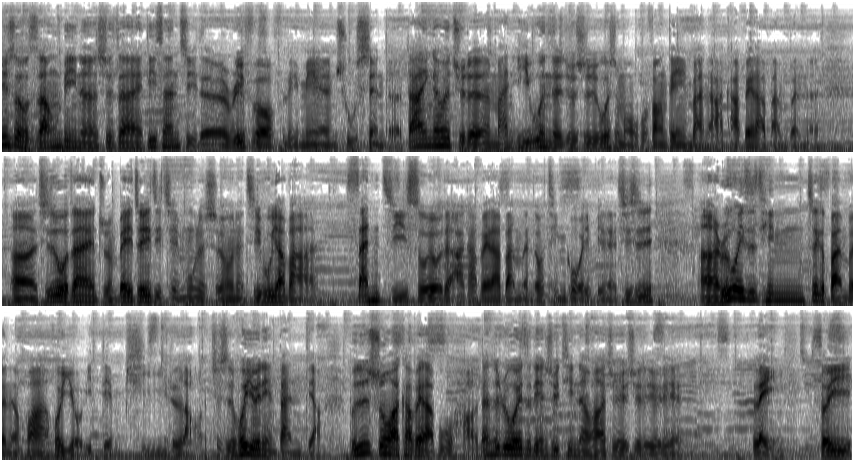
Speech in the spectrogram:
这首 Zombie 呢是在第三集的 Riff Off 里面出现的。大家应该会觉得蛮疑问的，就是为什么我不放电影版的阿卡贝拉版本呢？呃，其实我在准备这一集节目的时候呢，几乎要把三集所有的阿卡贝拉版本都听过一遍了。其实，呃，如果一直听这个版本的话，会有一点疲劳，就是会有点单调。不是说阿卡贝拉不好，但是如果一直连续听的话，就会觉得有点累。所以，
